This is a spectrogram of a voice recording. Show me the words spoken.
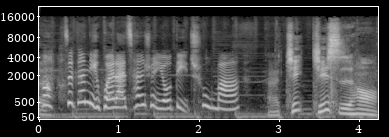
哦，这跟你回来参选有抵触吗？呃，其其实哈，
